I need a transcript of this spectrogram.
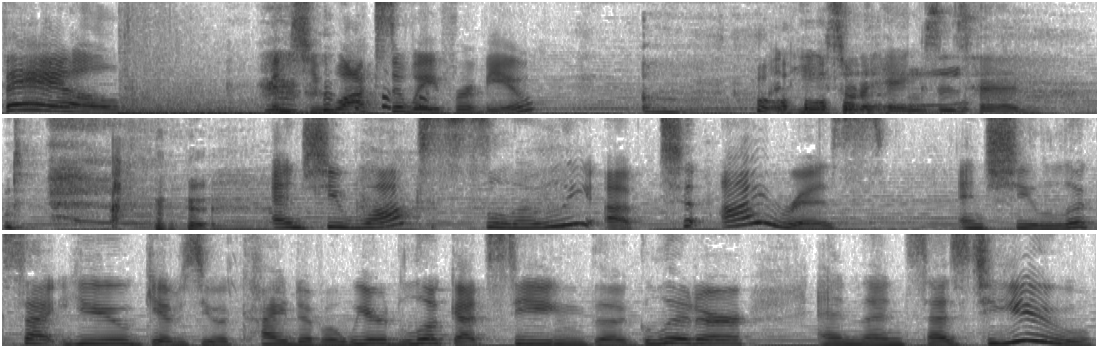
Fail! And she walks away from you. And he sort of hangs his head. and she walks slowly up to Iris. And she looks at you, gives you a kind of a weird look at seeing the glitter, and then says to you,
